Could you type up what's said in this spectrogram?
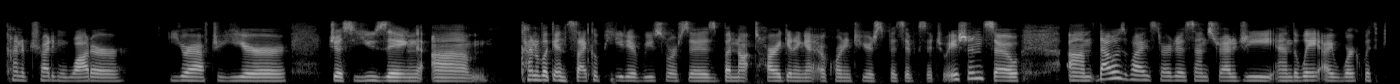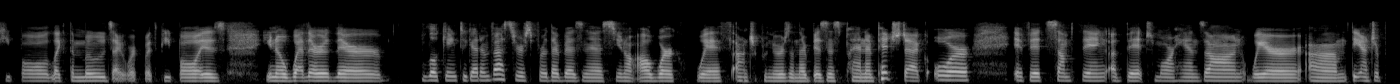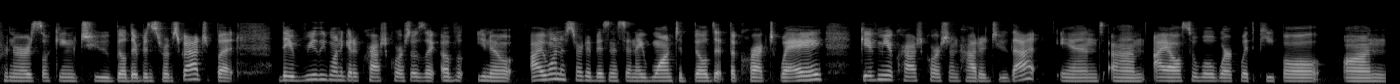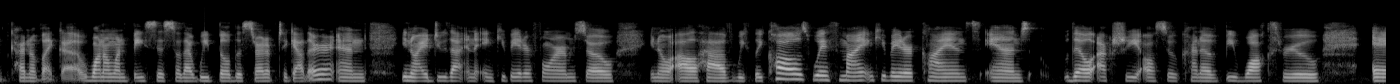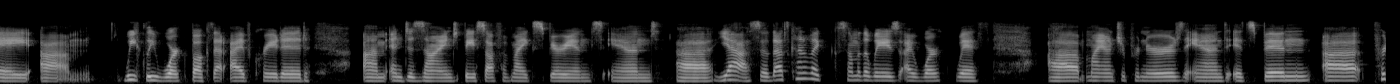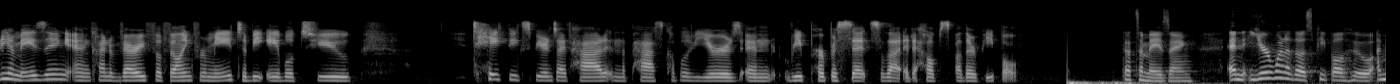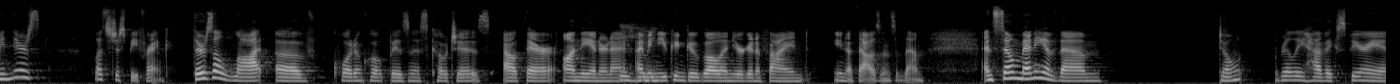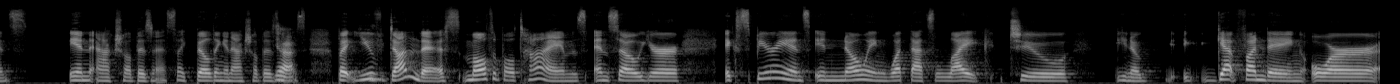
kind of treading water year after year just using um, kind of like encyclopedia of resources, but not targeting it according to your specific situation. So um, that was why I started Ascent Strategy. And the way I work with people, like the modes I work with people, is, you know, whether they're looking to get investors for their business, you know, I'll work with entrepreneurs on their business plan and pitch deck. Or if it's something a bit more hands on where um, the entrepreneur is looking to build their business from scratch, but they really want to get a crash course. I was like, of, you know, I want to start a business and I want to build it the correct way. Give me a crash course on how to do that. And um, I also will work with people on kind of like a one-on-one basis so that we build the startup together and you know i do that in an incubator form so you know i'll have weekly calls with my incubator clients and they'll actually also kind of be walked through a um, weekly workbook that I've created um, and designed based off of my experience. And uh, yeah, so that's kind of like some of the ways I work with uh, my entrepreneurs. And it's been uh, pretty amazing and kind of very fulfilling for me to be able to take the experience I've had in the past couple of years and repurpose it so that it helps other people. That's amazing. And you're one of those people who, I mean, there's, let's just be frank, there's a lot of quote unquote business coaches out there on the internet. Mm-hmm. I mean, mm-hmm. you can Google and you're going to find, you know, thousands of them. And so many of them don't really have experience in actual business, like building an actual business. Yeah. But you've done this multiple times. And so your experience in knowing what that's like to, you know, get funding or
